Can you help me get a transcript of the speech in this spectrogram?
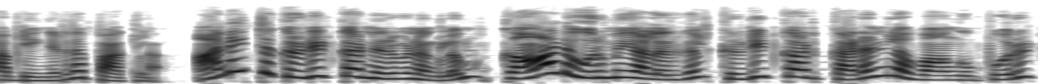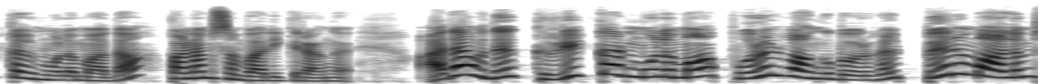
அப்படிங்கிறத பார்க்கலாம். அனைத்து கிரெடிட் கார்டு நிறுவனங்களும் கார்டு உரிமையாளர்கள் கிரெடிட் கார்டு கடன்ல வாங்கும் பொருட்கள் மூலமா தான் பணம் சம்பாதிக்கிறாங்க. அதாவது கிரெடிட் கார்டு மூலமா பொருள் வாங்குபவர்கள் பெரும்பாலும்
